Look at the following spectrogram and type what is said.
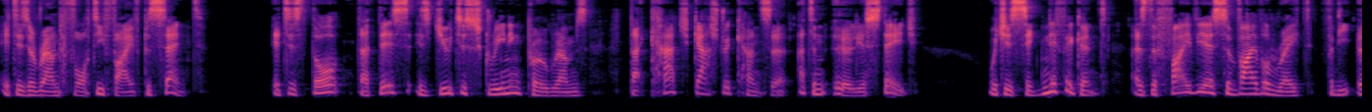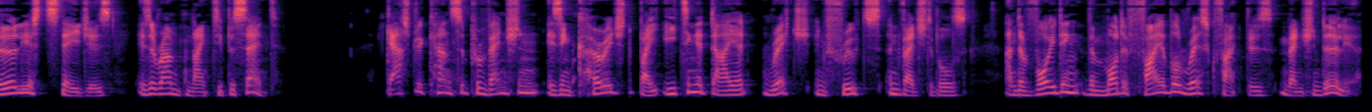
it is around 45%. It is thought that this is due to screening programs that catch gastric cancer at an earlier stage, which is significant as the five year survival rate for the earliest stages is around 90%. Gastric cancer prevention is encouraged by eating a diet rich in fruits and vegetables and avoiding the modifiable risk factors mentioned earlier.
